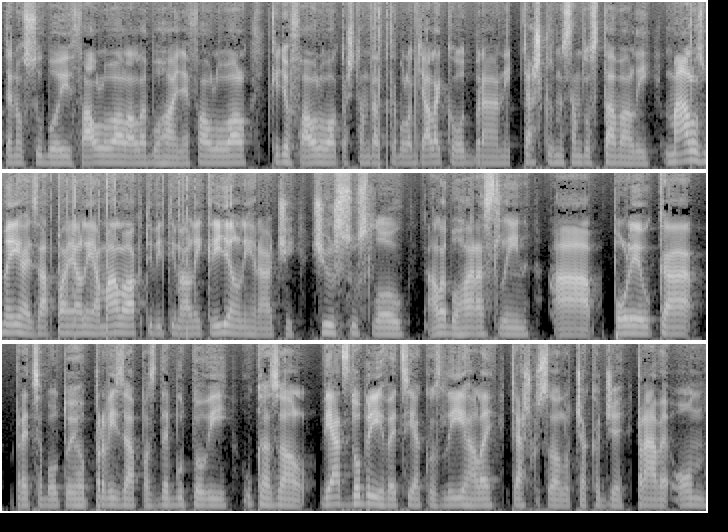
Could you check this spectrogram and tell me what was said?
ten ho v súboji fauloval alebo ho aj nefauloval. Keď ho fauloval, tá štandardka bola ďaleko od brány, ťažko sme sa tam dostávali. Málo sme ich aj zapájali a málo aktivity mali krídelní hráči, či už sú Slov alebo Haraslín a Polievka predsa bol to jeho prvý zápas debutový, ukázal viac dobrých vecí ako zlých, ale ťažko sa dalo čakať, že práve on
